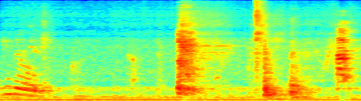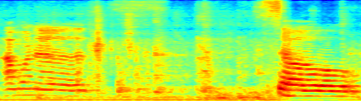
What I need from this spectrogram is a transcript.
You know, I, I want to. So.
